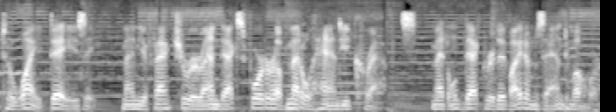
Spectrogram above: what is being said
to White Daisy, manufacturer and exporter of metal handicrafts, metal decorative items and more.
